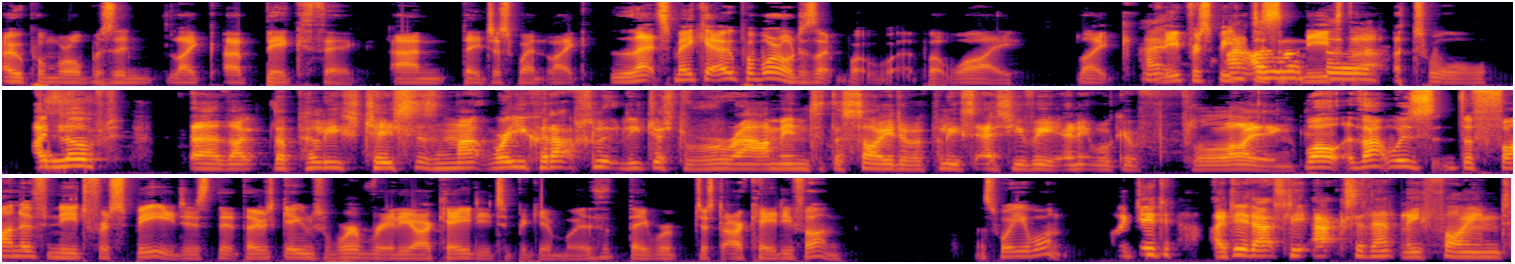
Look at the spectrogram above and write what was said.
open world was in like a big thing, and they just went like, "Let's make it open world." It's like, but, but why? Like I- Need for Speed I- I doesn't love need the- that at all. I loved uh, like the police chases and that, where you could absolutely just ram into the side of a police SUV and it would go flying. Well, that was the fun of Need for Speed is that those games were really arcadey to begin with. They were just arcadey fun. That's what you want. I did. I did actually accidentally find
